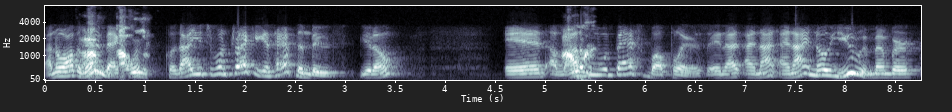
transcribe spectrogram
I know all the running backs because I used to run track against half them dudes, you know. And a lot of them were basketball players, and I and I and I know you remember.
